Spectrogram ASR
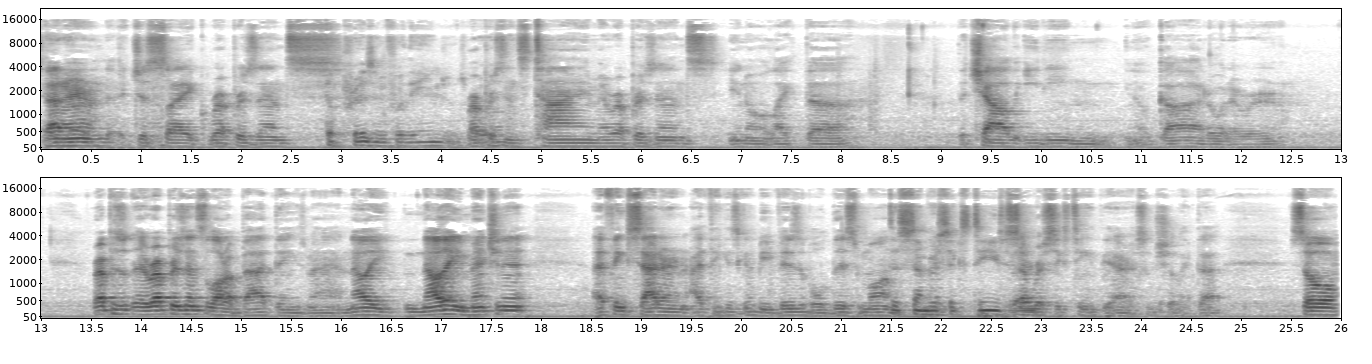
Saturn just like represents The prison for the angels. Bro. represents time. It represents you know like the the child eating you know God or whatever. Repres- it represents a lot of bad things, man. Now that you, now that you mention it, I think Saturn I think is gonna be visible this month. December sixteenth. December sixteenth, yeah, or some shit like that. So,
